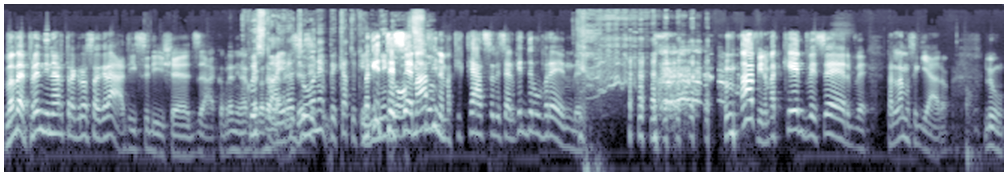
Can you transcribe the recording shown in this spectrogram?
Vabbè, prendi un'altra grossa gratis, dice Zacco. Prendi un'altra Questo hai gratis. ragione, peccato che Ma che negozio... te sei Mafine? Ma che cazzo ne serve? Che devo prendere? Mafine, ma che ve serve? Parliamo se chiaro. Lu.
